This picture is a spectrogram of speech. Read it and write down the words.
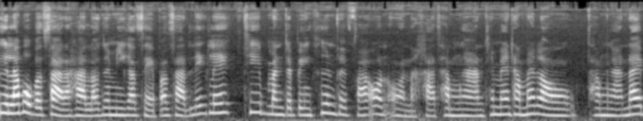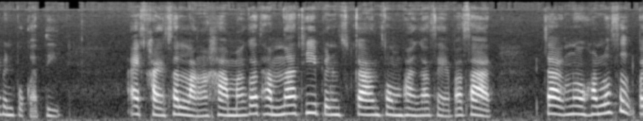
คือระบบประสาทอะค่ะเราจะมีกระแสประสาทเล็ก ๆ ที่มันจะเป็นคลื่นไฟฟ้าอ่อนๆนะคะทำงานใช่ไหมทำให้เราทำงานได้เป็นปกติ ไอ้ไขสันหลังอะค่ะ มันก็ทำหน้าที่เป็นการส่งผ่านกระแสประสาท จากหน่วยความรู้สึกไป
